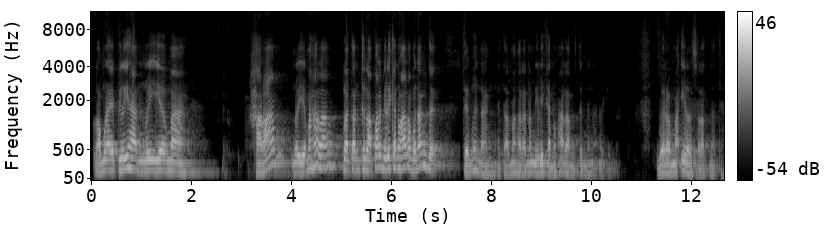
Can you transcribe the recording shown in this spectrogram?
Lamun aya pilihan nu ieu mah haram nu ieu mah halal. Kelihatan kelapar milih kanu haram menang teu. Teu meunang eta mah ngaranna milih kanu haram teu menang gitu garamail salatna teh.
